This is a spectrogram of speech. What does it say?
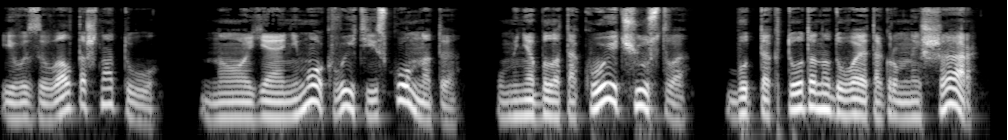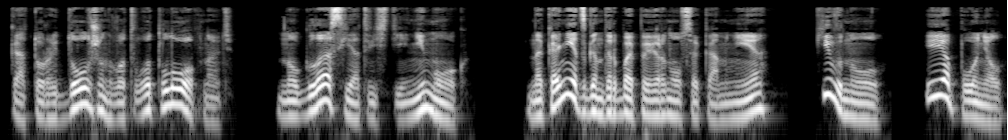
и вызывал тошноту. Но я не мог выйти из комнаты. У меня было такое чувство, будто кто-то надувает огромный шар, который должен вот-вот лопнуть. Но глаз я отвести не мог. Наконец Гандербай повернулся ко мне, кивнул, и я понял,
